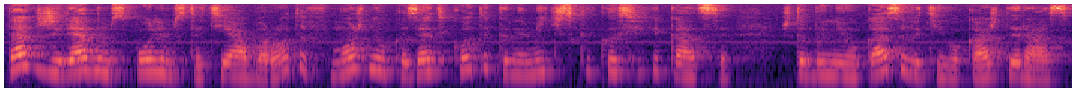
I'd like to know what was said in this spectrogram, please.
Также рядом с полем статья оборотов можно указать код экономической классификации – чтобы не указывать его каждый раз.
